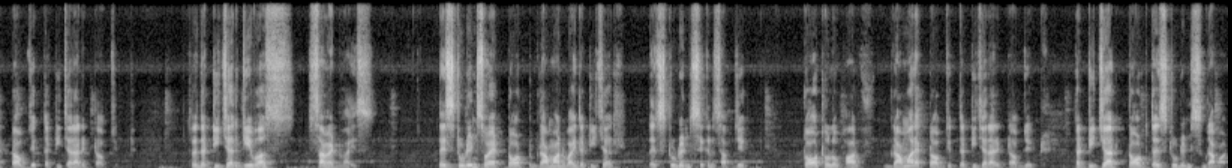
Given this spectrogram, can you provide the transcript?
একটা অবজেক্ট দ্য টিচার আরেকটা অবজেক্ট তাহলে the teacher gave us some advice the students were taught grammar by the teacher the students এখানে সাবজেক্ট টট হলো ভার্ভ গ্রামার একটা অবজেক্ট দ্য টিচার আরেকটা object the teacher taught the students grammar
